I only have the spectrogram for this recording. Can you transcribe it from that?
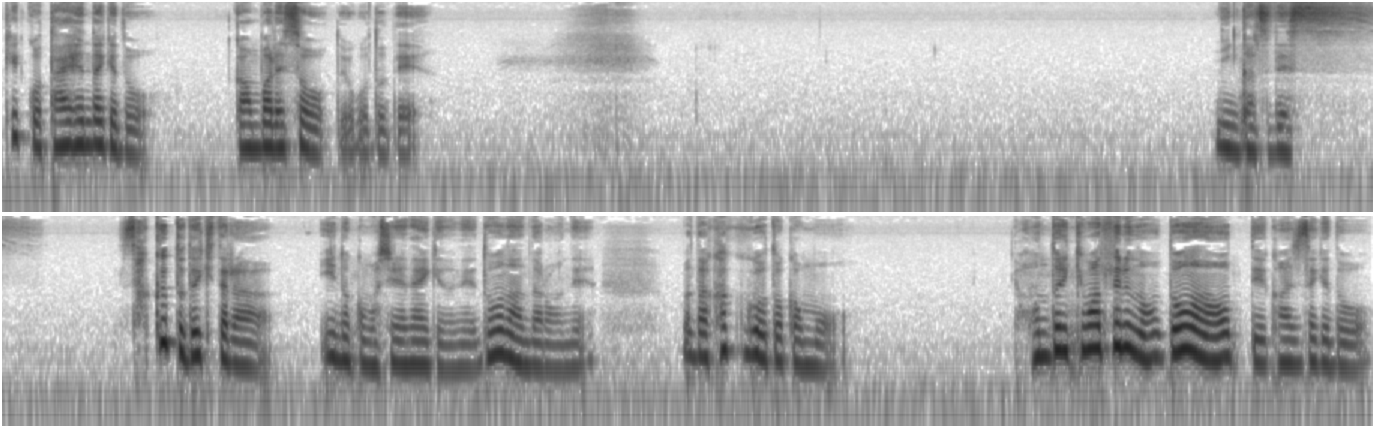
結構大変だけど、頑張れそうということで。妊活です。サクッとできたらいいのかもしれないけどね、どうなんだろうね。まだ覚悟とかも本当に決まってるの？どうなの？っていう感じだけど。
